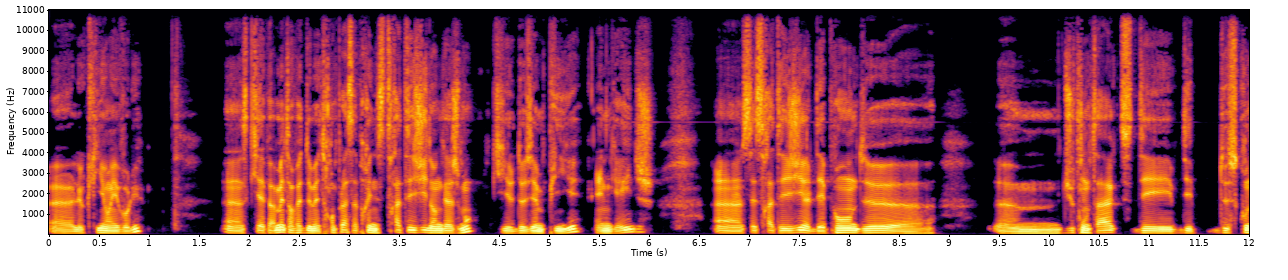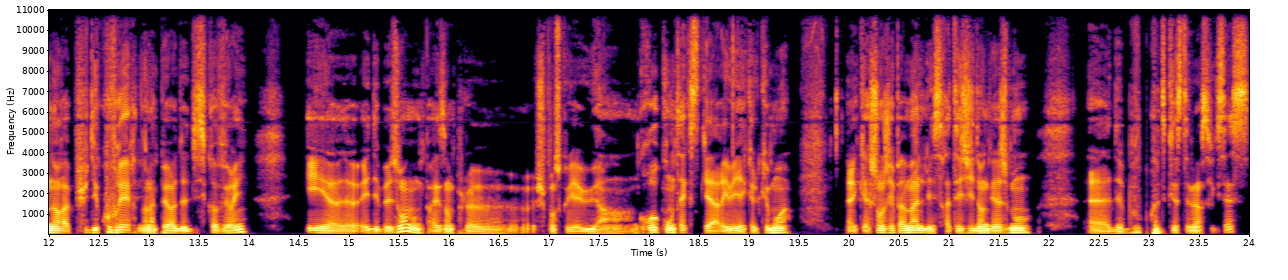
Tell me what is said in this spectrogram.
le client évolue. ce qui va permettre en fait de mettre en place après une stratégie d'engagement, qui est le deuxième pilier, engage. cette stratégie, elle dépend de euh, du contact, des, des, de ce qu'on aura pu découvrir dans la période de discovery et, euh, et des besoins. Donc par exemple, euh, je pense qu'il y a eu un gros contexte qui est arrivé il y a quelques mois qui a changé pas mal les stratégies d'engagement de beaucoup de customer success.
